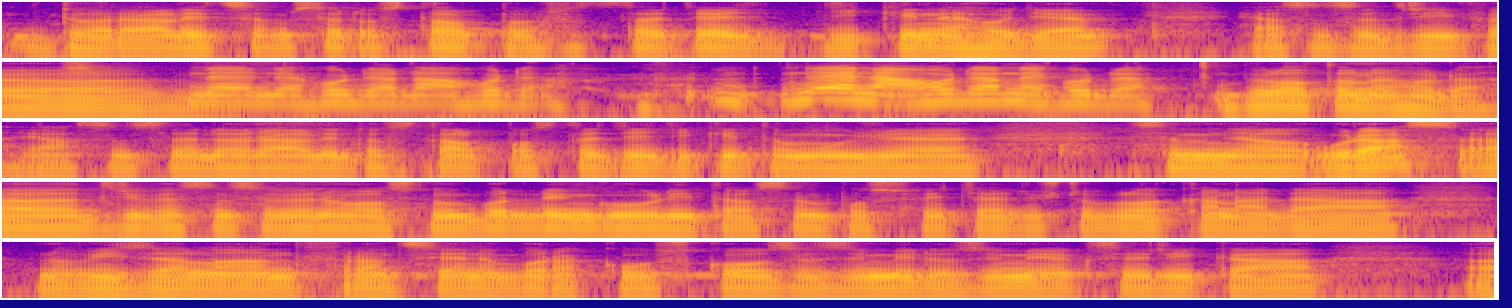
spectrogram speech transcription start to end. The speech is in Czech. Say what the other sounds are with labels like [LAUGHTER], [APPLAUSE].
Do realit jsem se dostal v podstatě díky nehodě. Já jsem se dřív... Eh, ne, nehoda, náhoda. ne, náhoda, nehoda. Byla to nehoda. Já jsem se do realit dostal v podstatě díky tomu, že jsem měl úraz. Dříve jsem se věnoval snowboardingu, lítal jsem po světě, ať už to byla Kanada, Nový Zéland, Francie nebo Rakousko, ze zimy do zimy, jak se říká.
